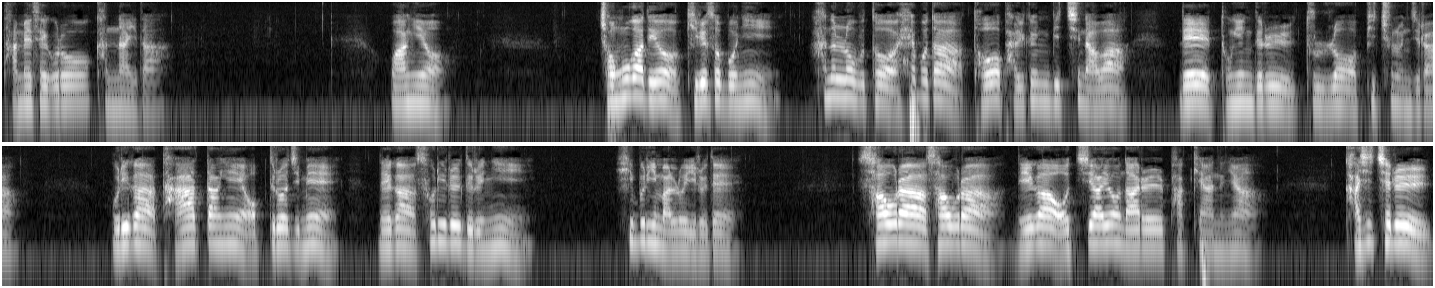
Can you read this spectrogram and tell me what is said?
담에색으로 갔나이다. 왕이여 정오가 되어 길에서 보니 하늘로부터 해보다 더 밝은 빛이 나와 내 동행들을 둘러 비추는지라. 우리가 다 땅에 엎드러짐에 내가 소리를 들으니 히브리 말로 이르되 사울아 사울아 내가 어찌하여 나를 박해하느냐? 가시채를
